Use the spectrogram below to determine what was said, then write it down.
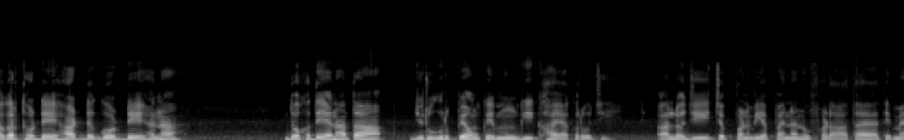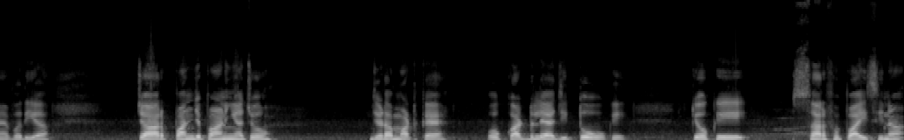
ਅਗਰ ਤੁਹਾਡੇ ਹੱਡ, ਗੋਡੇ ਹਨਾ, ਦੁਖਦੇ ਆ ਨਾ, ਤਾਂ ਜ਼ਰੂਰ ਭਿਉਂ ਕੇ ਮੂੰਗੀ ਖਾਇਆ ਕਰੋ ਜੀ। ਆ ਲਓ ਜੀ, ਚੱਪਣ ਵੀ ਆਪਾਂ ਇਹਨਾਂ ਨੂੰ ਫੜਾਤਾ ਹੈ ਤੇ ਮੈਂ ਵਧੀਆ ਚਾਰ ਪੰਜ ਪਾਣੀਆਂ ਚੋਂ ਜਿਹੜਾ ਮਟਕਾ ਹੈ, ਉਹ ਕੱਢ ਲਿਆ ਜੀ ਧੋ ਕੇ। ਕਿਉਂਕਿ ਸਰਫ ਪਾਈ ਸੀ ਨਾ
